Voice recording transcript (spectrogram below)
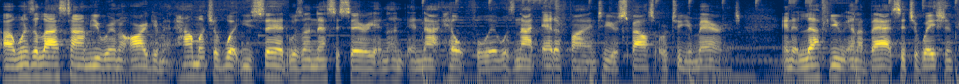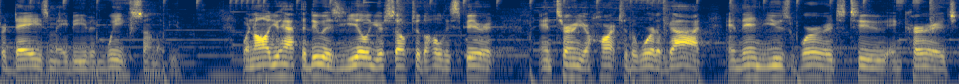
Uh, when's the last time you were in an argument? How much of what you said was unnecessary and, un- and not helpful? It was not edifying to your spouse or to your marriage. And it left you in a bad situation for days, maybe even weeks, some of you when all you have to do is yield yourself to the Holy Spirit and turn your heart to the Word of God and then use words to encourage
